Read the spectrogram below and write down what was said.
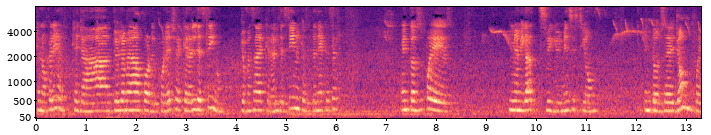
que no quería, que ya yo ya me daba por, por hecho que era el destino. Yo pensaba que era el destino y que así tenía que ser. Entonces pues mi amiga siguió y me insistió. Entonces yo, pues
